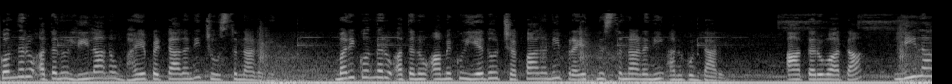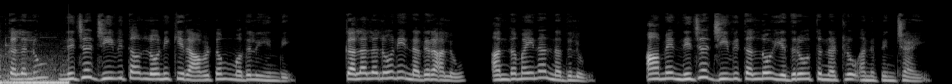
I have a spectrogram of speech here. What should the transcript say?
కొందరు అతను లీలాను భయపెట్టాలని చూస్తున్నాడని మరికొందరు అతను ఆమెకు ఏదో చెప్పాలని ప్రయత్నిస్తున్నాడని అనుకుంటారు. ఆ తరువాత లీలా కలలు నిజ జీవితంలోనికి రావటం మొదలైంది కలలలోని నగరాలు అందమైన నదులు ఆమె నిజ జీవితంలో ఎదురవుతున్నట్లు అనిపించాయి.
